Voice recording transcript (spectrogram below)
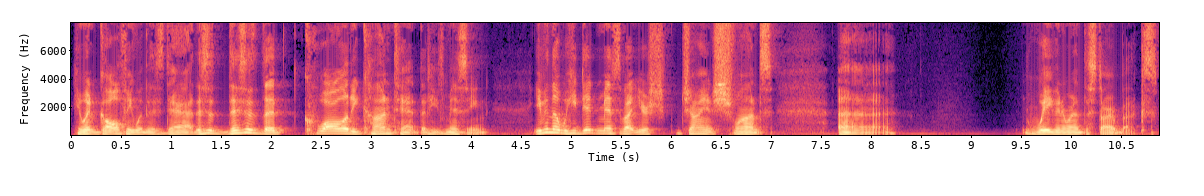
he went golfing with his dad. This is this is the quality content that he's missing. Even though he did miss about your sh- giant schwanz uh, waving around at the Starbucks.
